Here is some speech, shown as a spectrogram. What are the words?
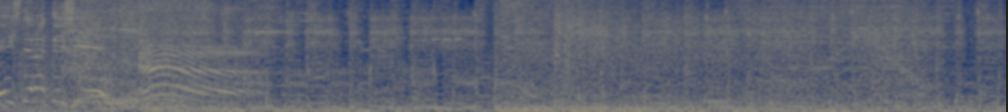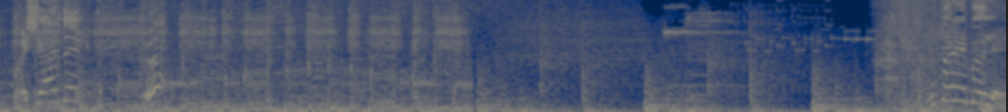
Ejder ateşi. Başardık. Hı? Bu da ne böyle?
